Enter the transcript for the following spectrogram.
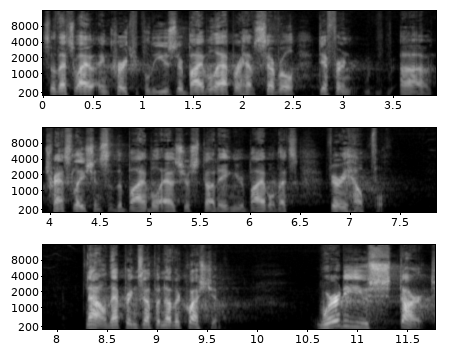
So that's why I encourage people to use their Bible app or have several different uh, translations of the Bible as you're studying your Bible. That's very helpful. Now, that brings up another question Where do you start?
